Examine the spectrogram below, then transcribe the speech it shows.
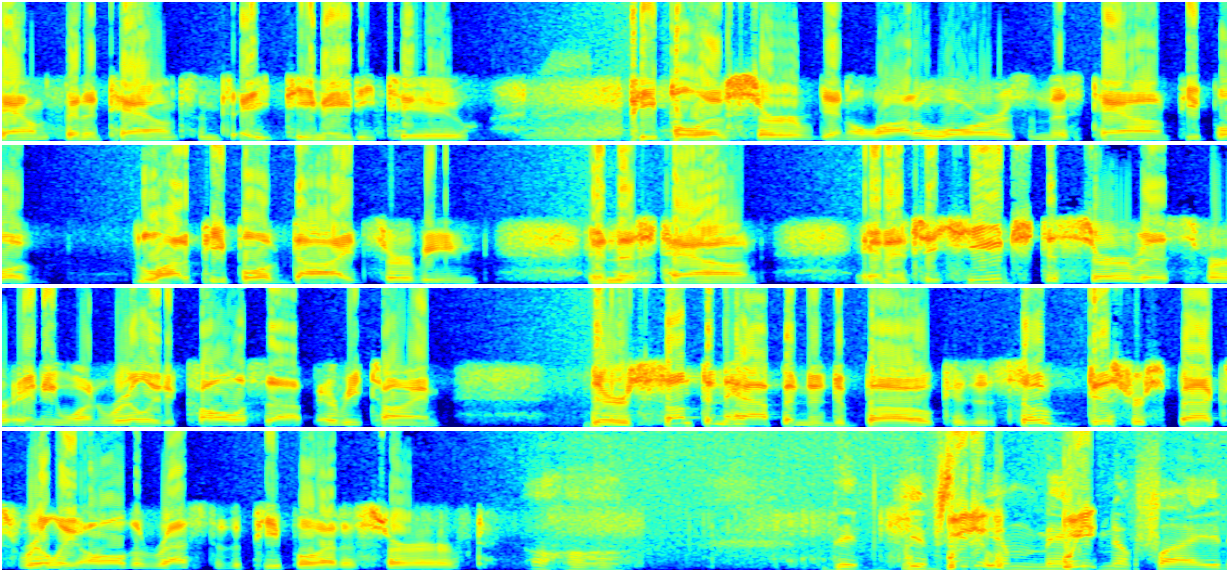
town's been a town since 1882. Right. People have served in a lot of wars in this town. People have a lot of people have died serving in this town, and it's a huge disservice for anyone really to call us up every time there's something happening to Bowe because it so disrespects really all the rest of the people that have served. Uh huh that gives him magnified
